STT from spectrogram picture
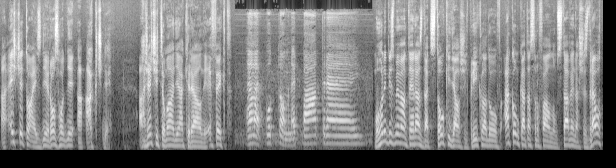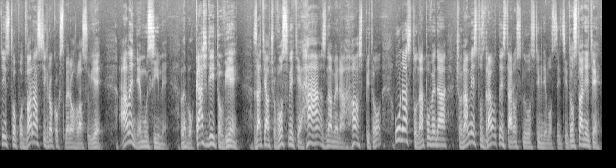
a ešte to aj znie rozhodne a akčne. A že či to má nejaký reálny efekt? Ale potom nepátrej. Mohli by sme vám teraz dať stovky ďalších príkladov, v akom katastrofálnom stave naše zdravotníctvo po 12 rokoch smerohlasu je. Ale nemusíme, lebo každý to vie. Zatiaľ, čo vo svete H znamená hospital, u nás to napovedá, čo namiesto zdravotnej starostlivosti v nemocnici dostanete.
